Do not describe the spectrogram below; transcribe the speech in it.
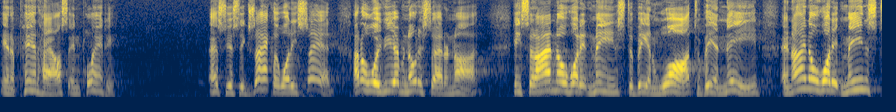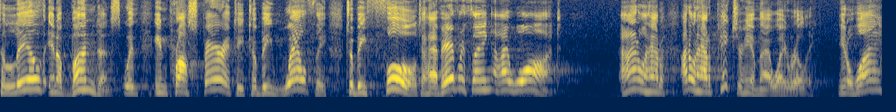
in a penthouse in plenty. That's just exactly what he said. I don't know if you ever noticed that or not. He said, I know what it means to be in want, to be in need, and I know what it means to live in abundance, with, in prosperity, to be wealthy, to be full, to have everything I want. And I don't, how to, I don't know how to picture him that way, really. You know why?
